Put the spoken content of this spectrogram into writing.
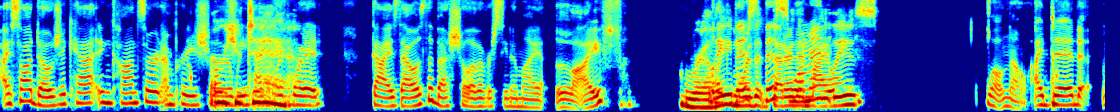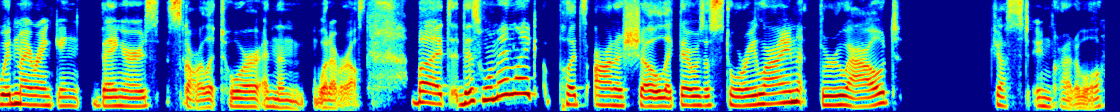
I saw Doja Cat in concert. I'm pretty sure Oh, you we hadn't recorded. Guys, that was the best show I've ever seen in my life. Really? More this- than this better woman- than Miley's? Well, no, I did win my ranking Bangerz, Scarlet Tour, and then whatever else. But this woman like puts on a show. Like there was a storyline throughout, just incredible.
